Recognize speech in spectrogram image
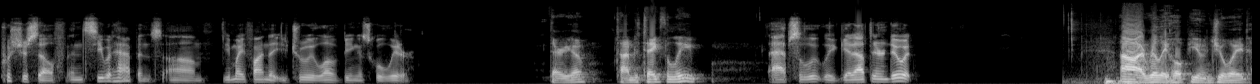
push yourself, and see what happens. Um, you might find that you truly love being a school leader. There you go. Time to take the leap. Absolutely, get out there and do it. Uh, I really hope you enjoyed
